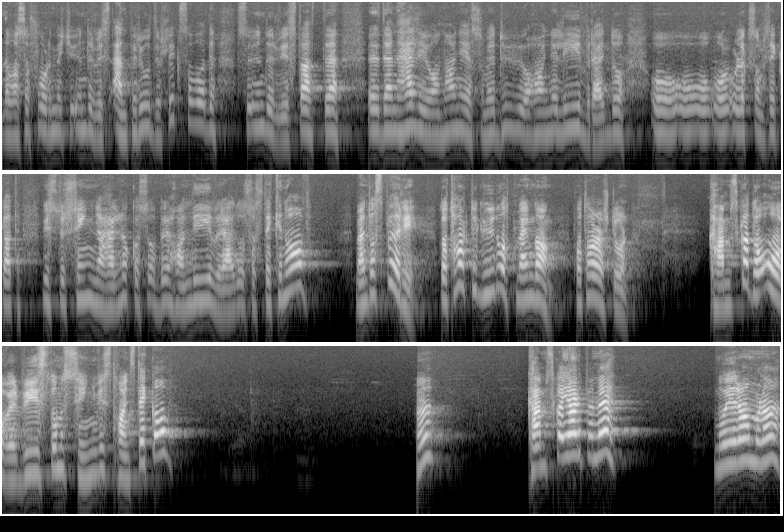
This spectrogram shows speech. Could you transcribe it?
det, var så for mye undervist En periode slik så var det så undervist at uh, Den hellige ånd han er som en due, og han er livredd. Og, og, og, og, liksom slik at Hvis du synger eller noe, så blir han livredd, og så stikker han av. Men da spør jeg, da tar til Gud åt meg en gang på talerstolen. Hvem skal da overbevise om synd hvis han stikker av? Hæ? Hvem skal hjelpe meg når jeg ramler?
